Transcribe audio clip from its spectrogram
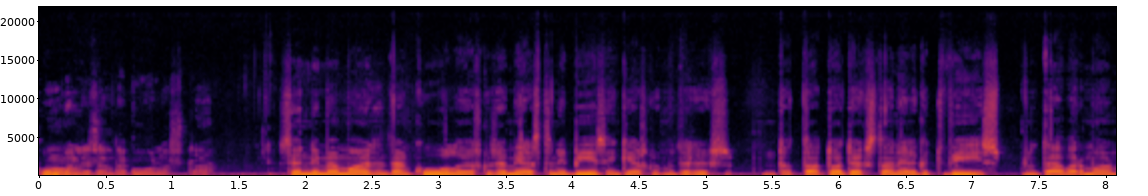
kummalliselta kuulostaa. Sen nimen mä olen tämän kuullut joskus se mielestäni biisinkin joskus, mutta esimerkiksi tota, 1945, no tämä varmaan,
